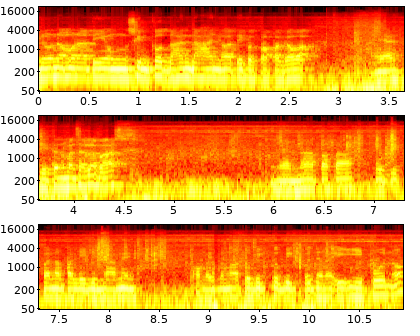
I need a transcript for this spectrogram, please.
Inuna mo natin yung skim coat, dahan-dahan yung ating pagpapagawa. Ayan, dito naman sa labas. Ayan, napaka putik pa ng paligid namin. Oh, may mga tubig-tubig pa dyan na iipon, oh.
